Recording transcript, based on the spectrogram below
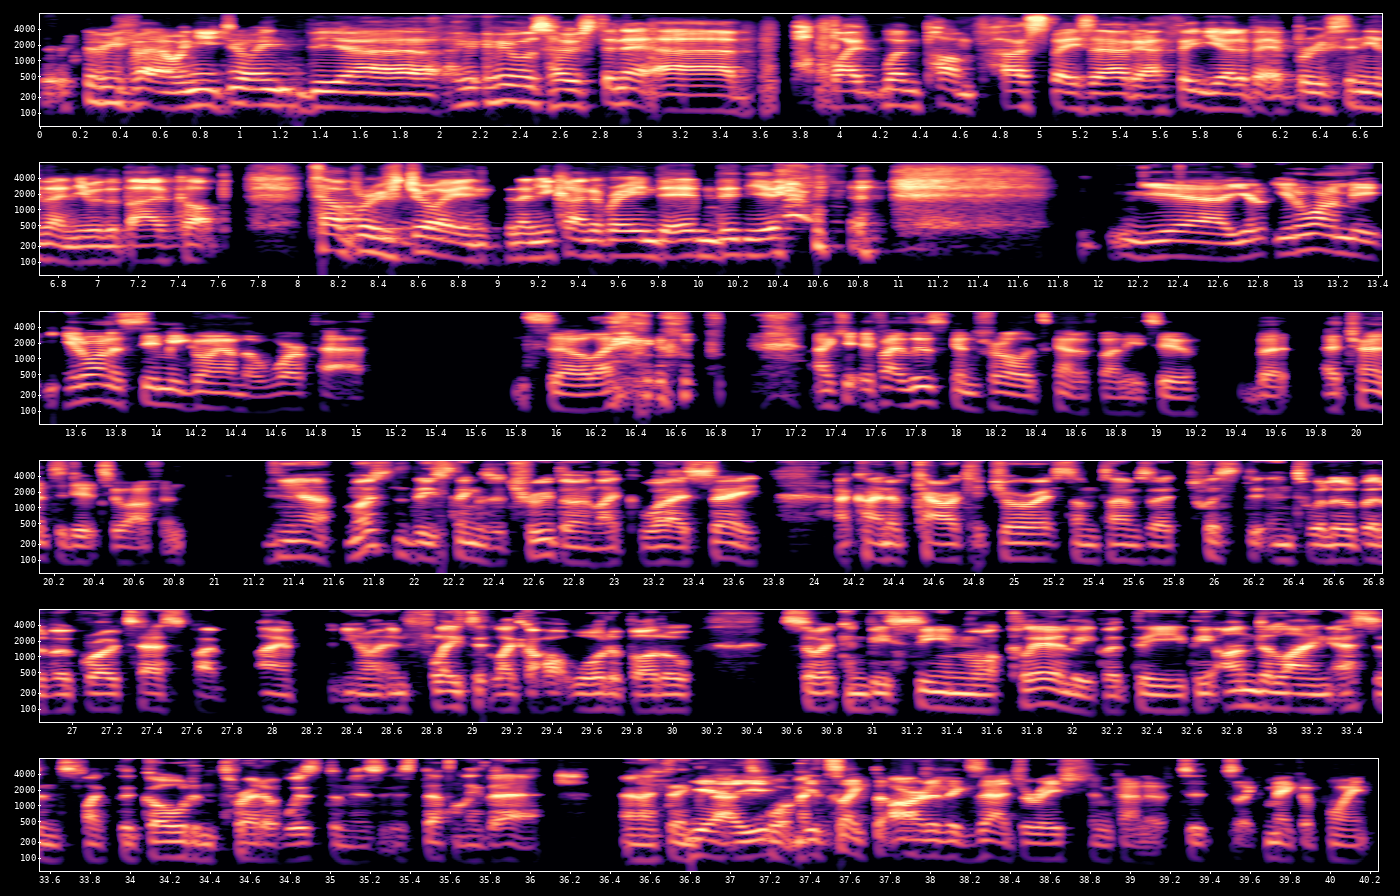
To be fair, when you joined the uh, who, who was hosting it? Uh, when when Pump her space earlier, I think you had a bit of Bruce in you. Then you were the bad cop. Tell Bruce joined, and then you kind of reined it in, didn't you? yeah, you you don't want to meet you don't want to see me going on the warpath. So like, I can, if I lose control, it's kind of funny too. But I try not to do it too often. Yeah, most of these things are true though. Like what I say, I kind of caricature it. Sometimes I twist it into a little bit of a grotesque. I, I, you know, inflate it like a hot water bottle, so it can be seen more clearly. But the the underlying essence, like the golden thread of wisdom, is is definitely there. And I think Yeah, that's you, what makes it's like the art of exaggeration, kind of to, to like make a point.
